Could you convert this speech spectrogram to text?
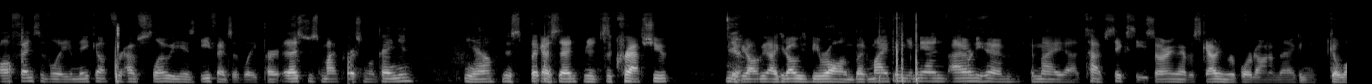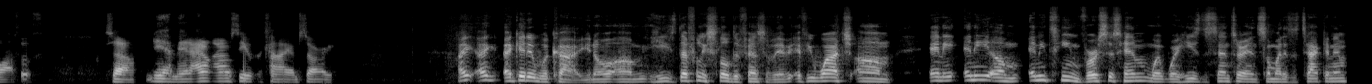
offensively to make up for how slow he is defensively. That's just my personal opinion. You know, just like I said, it's a crapshoot. I Yeah. could always, I could always be wrong, but in my opinion, man, I don't even have in my uh, top sixty, so I don't even have a scouting report on him that I can go off of. So yeah, man, I don't I don't see it with Kai. I'm sorry. I, I I get it with Kai. You know, um, he's definitely slow defensively. If, if you watch um any any um any team versus him where, where he's the center and somebody's attacking him,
